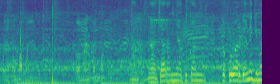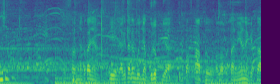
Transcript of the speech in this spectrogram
pokoknya kompak pokoknya tuh. Kalau main kompak. Mantap. Nah, cara menyatukan kekeluargaannya gimana sih Pak? soal menyatukannya? Iya. ya kita kan punya grup ya grup WhatsApp tuh. Kalau pertandingan ya kita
